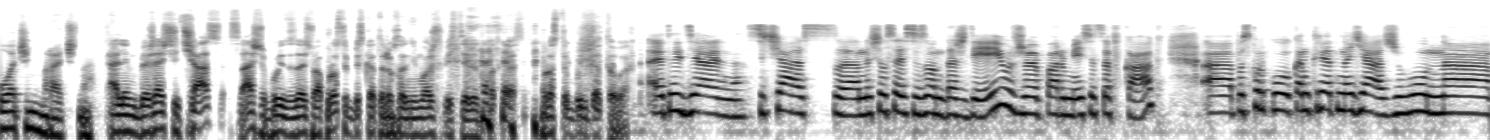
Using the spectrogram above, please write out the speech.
очень мрачно. Алин, в ближайший час Саша будет задавать вопросы, без которых он не может вести этот подкаст. Просто будь готова. Это идеально. Сейчас э, начался сезон дождей, уже пару месяцев как. А Поскольку конкретно я живу на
